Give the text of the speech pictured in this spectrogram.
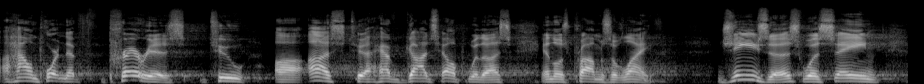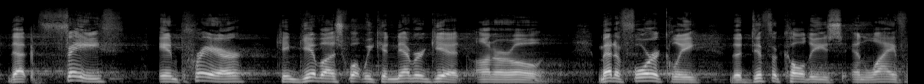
uh, how important that prayer is to uh, us to have God's help with us in those problems of life. Jesus was saying that faith in prayer can give us what we can never get on our own. Metaphorically, the difficulties in life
